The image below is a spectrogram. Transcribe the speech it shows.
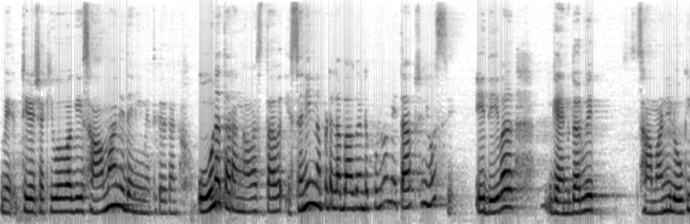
මේ ටිරේෂා කිව්වා වගේ සාමාන්‍ය දැනීම ඇති කරගන්න ඕන තරම් අවස්ථාව එසනින් අපිට ලබා ගන්න පුළුවන් මේ තාක්ෂණය ඔස්සේ. ඒ දේවල් ගෑනු දරුවෙක් සාමාන්‍ය ලෝකෙ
